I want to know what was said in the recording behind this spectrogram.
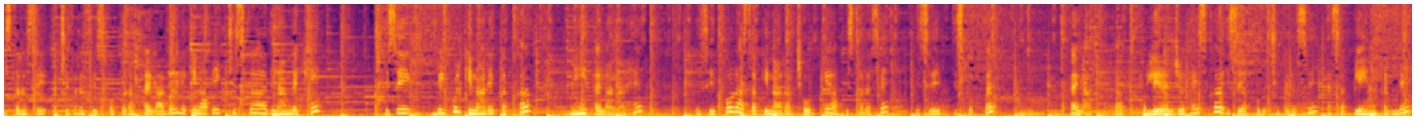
इस तरह से, अच्छी तरह से इसको ऊपर आप फैला दें, लेकिन आप एक चीज़ का ध्यान रखें, इसे बिल्कुल किनारे तक का नहीं फैलाना है। इसे थोड़ा सा किनारा छोड़ के आप इस तरह से इसे इसके ऊपर फैला दें। अब लेयर जो है इसका, इसे आपको अच्छी तरह से ऐसा प्लेन कर लें।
